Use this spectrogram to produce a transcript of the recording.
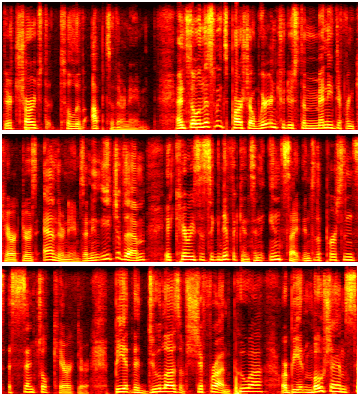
they're charged to live up to their name. And so in this week's Parsha, we're introduced to many different characters and their names. And in each of them, it carries a significance and insight into the person's essential character, be it the doulas of Shifra and Pua, or be it Moshe himself,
